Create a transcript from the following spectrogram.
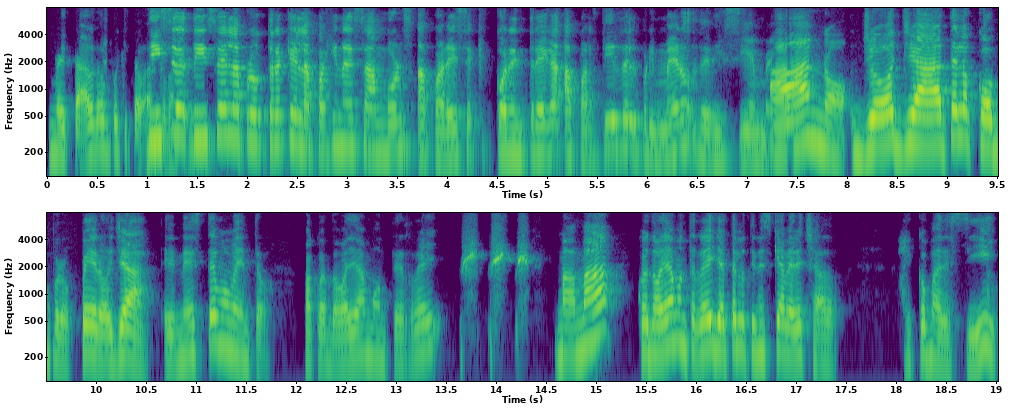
me tarda un poquito más. Dice, dice la productora que en la página de Sanborns aparece que con entrega a partir del primero de diciembre. Ah, no, yo ya te lo compro, pero ya, en este momento cuando vaya a Monterrey. Mamá, cuando vaya a Monterrey ya te lo tienes que haber echado. Ay, comadre, sí.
